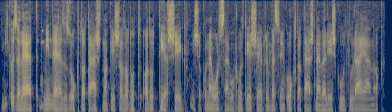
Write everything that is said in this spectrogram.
Mi köze lehet mindenhez az oktatásnak és az adott, adott térség, és akkor ne országokról, térségekről beszélünk, oktatás, nevelés kultúrájának?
